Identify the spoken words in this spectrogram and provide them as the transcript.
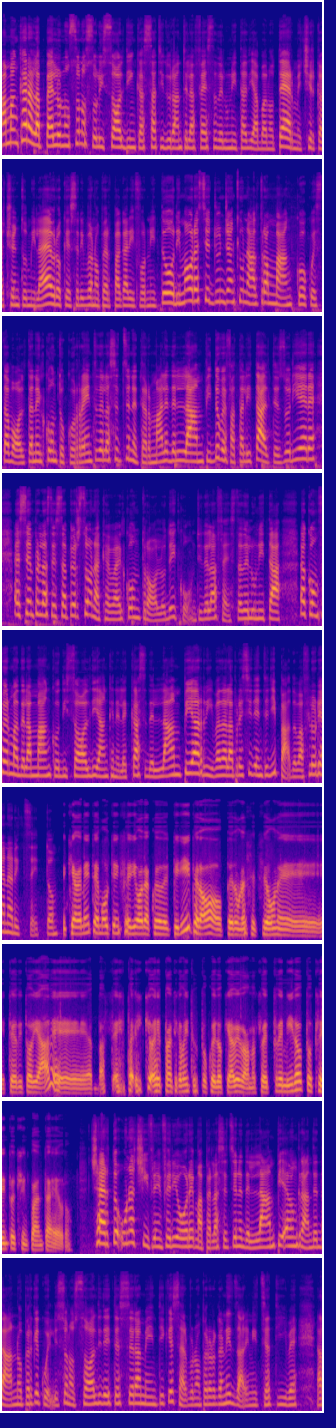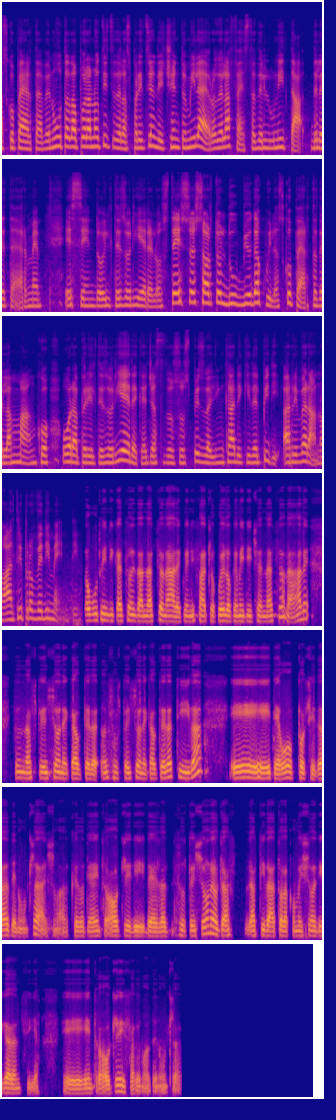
A mancare all'appello non sono solo i soldi incassati durante la festa dell'unità di Abano Terme, circa 100.000 euro che servivano per pagare i fornitori, ma ora si aggiunge anche un altro ammanco, questa volta nel conto corrente della sezione termale dell'Ampi, dove fatalità il tesoriere è sempre la stessa persona che aveva il controllo dei conti della festa dell'unità. La conferma dell'ammanco di soldi anche nelle casse dell'Ampi arriva dalla presidente di Padova, Floriana Rizzetto. Chiaramente è molto inferiore a quello del PD, però per una sezione territoriale è parecchio, è praticamente tutto quello che avevano, cioè 3.850 euro. Certo, una cifra inferiore, ma per la sezione dell'Ampi è un grande danno perché quelli sono soldi dei tesseramenti che servono per organizzare iniziative. La scoperta è avvenuta dopo la notizia della sparizione dei 100.000 euro della festa dell'unità delle terme. Essendo il tesoriere lo stesso è sorto il dubbio, da qui la scoperta dell'ammanco. Ora per il tesoriere, che è già stato sospeso dagli incarichi del PD, arriveranno altri provvedimenti. Ho avuto indicazioni dal nazionale, quindi faccio quello che mi dice il nazionale, una sospensione, cautela, una sospensione cautelativa e devo procedere alla denuncia, insomma credo che entro oggi di beh, la sospensione ho già attivato la commissione di garanzia e entro oggi faremo la denuncia.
